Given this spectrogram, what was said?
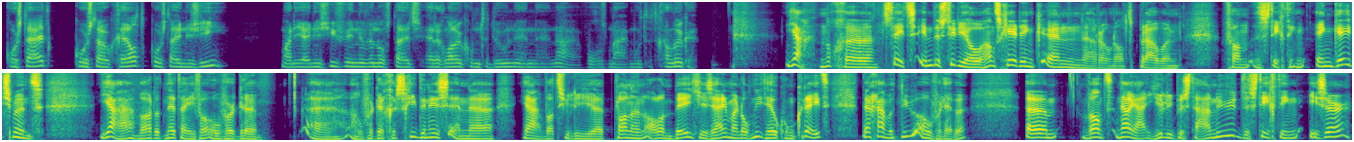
kost tijd, kost ook geld, kost energie. Maar die energie vinden we nog steeds erg leuk om te doen. En uh, nou, volgens mij moet het gaan lukken. Ja, nog uh, steeds in de studio Hans Geerdink en Ronald Brouwen van stichting Engagement. Ja, we hadden het net even over de uh, over de geschiedenis en uh, ja, wat jullie uh, plannen al een beetje zijn, maar nog niet heel concreet. Daar gaan we het nu over hebben. Um, want nou ja, jullie bestaan nu, de stichting is er.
